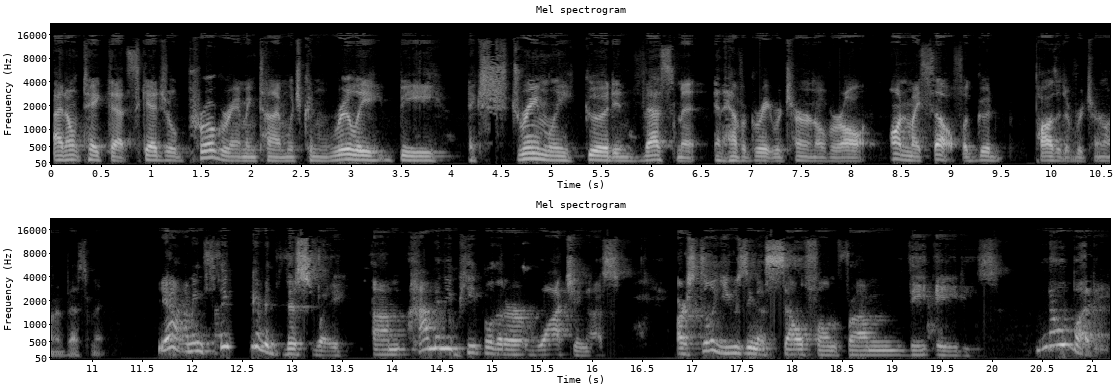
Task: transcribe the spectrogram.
I don't take that scheduled programming time, which can really be extremely good investment and have a great return overall on myself, a good positive return on investment. Yeah, I mean, think of it this way. Um, how many people that are watching us are still using a cell phone from the 80s? Nobody.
